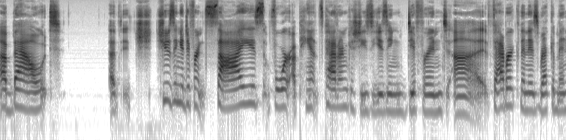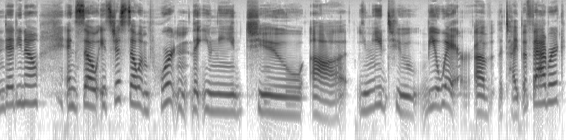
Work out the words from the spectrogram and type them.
about uh, ch- choosing a different size for a pants pattern because she's using different uh, fabric than is recommended, you know. And so it's just so important that you need to uh, you need to be aware of the type of fabric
